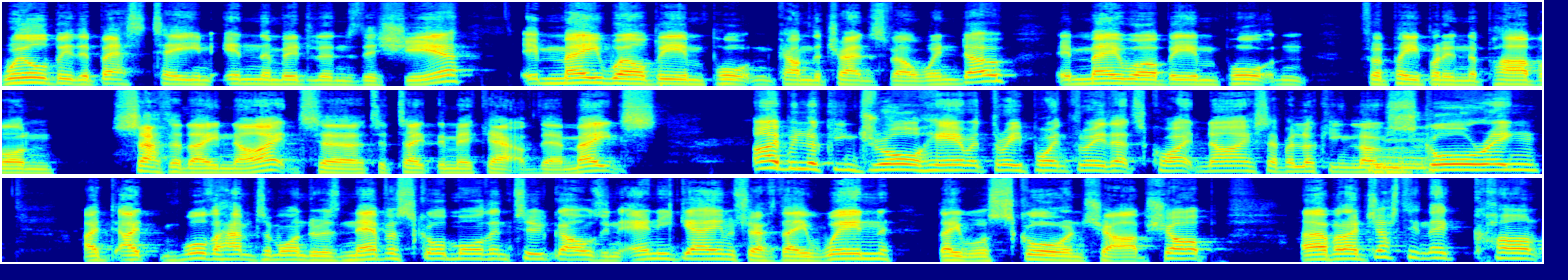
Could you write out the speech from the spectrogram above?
will be the best team in the Midlands this year. It may well be important come the transfer window. It may well be important for people in the pub on Saturday night to, to take the mick out of their mates. I'd be looking draw here at 3.3. That's quite nice. I'd be looking low mm. scoring. I, I, Wolverhampton Wanderers never score more than two goals in any game. So if they win, they will score and sharp shop. Uh, but I just think they can't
